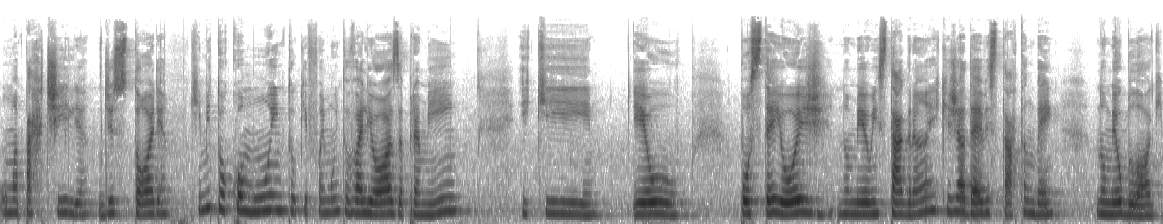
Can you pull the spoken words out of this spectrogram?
uma partilha de história que me tocou muito, que foi muito valiosa para mim e que eu postei hoje no meu Instagram e que já deve estar também no meu blog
